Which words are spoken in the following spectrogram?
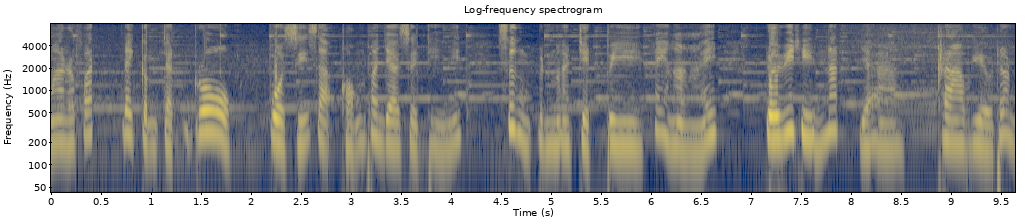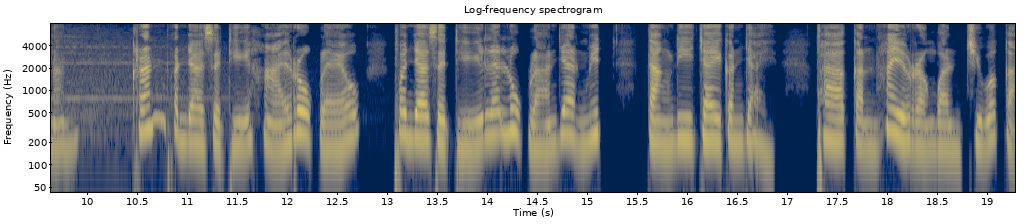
มารพัฒน์ได้กำจัดโรค ปวดศีรษะของปัญญาเศรษฐี ซึ่งเป็นมาเจ็ดปีให้หาย โดยวิธีนัดยาคราวเดียวเท่านั้น ครั้นปัญญาเศรษฐีหายโรคแล้วปัญญาเศรษฐีและลูกหลานญาติมิตร ต่างดีใจกันใหญ่ พากันให้รางวัลชีวกะ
